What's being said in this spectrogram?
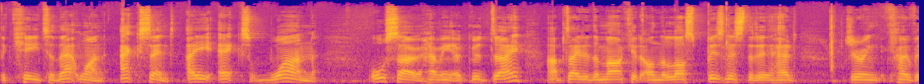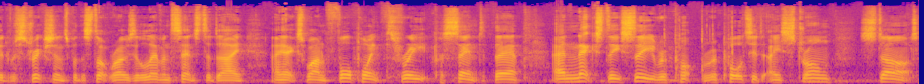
The key to that one, Accent AX1, also having a good day. Updated the market on the lost business that it had during COVID restrictions, but the stock rose 11 cents today. AX1 4.3% there. And NextDC report, reported a strong start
